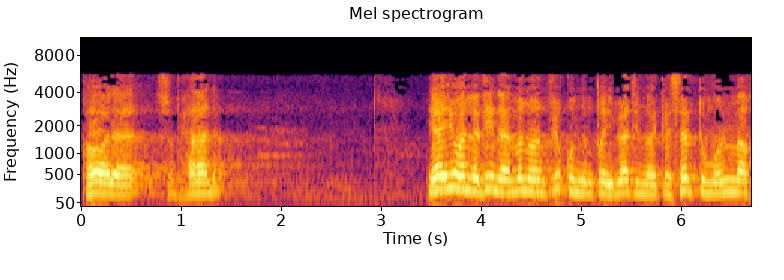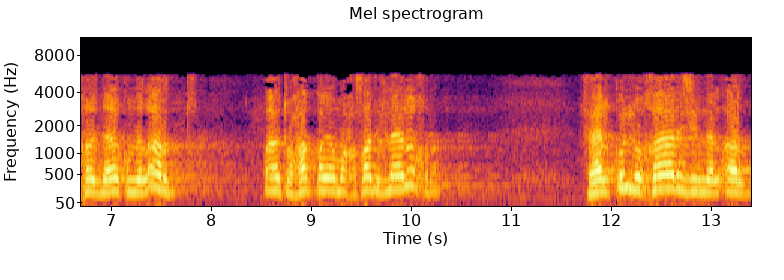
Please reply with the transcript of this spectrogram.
قال سبحانه يا أيها الذين أمنوا أنفقوا من طيبات ما كسبتم ومما أخرجنا لكم من الأرض وآتوا حق يوم حصاد في الآية الأخرى. فهل كل خارج من الأرض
